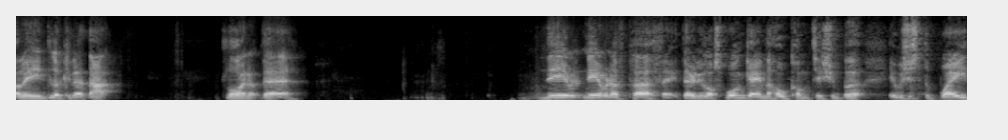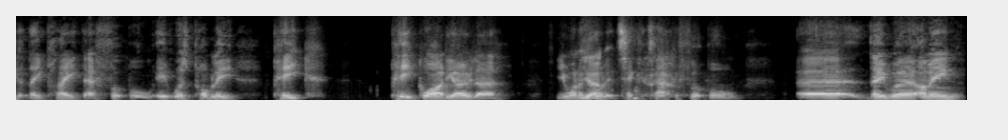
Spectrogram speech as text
I mean, looking at that lineup there, near near enough perfect. They only lost one game the whole competition, but it was just the way that they played their football. It was probably peak peak Guardiola. You want to Yeah. call it tiki-taka of football. Uh, they were, I mean,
